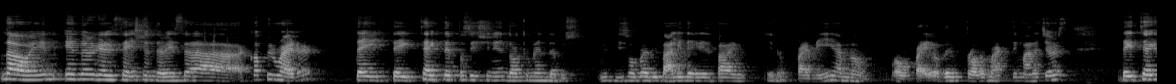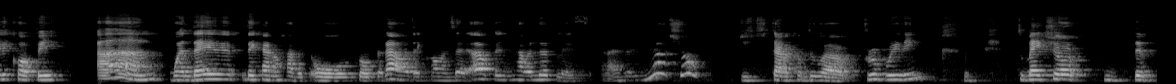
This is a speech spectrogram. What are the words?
No, in, in the organization, there is a, a copywriter they they take the positioning document that which, which is already validated by you know by me i'm not or by other product marketing managers. They take the copy and when they they kind of have it all sorted out they come and say oh can you have a look Liz and i say yeah sure. Just kind of come do a proofreading to make sure the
